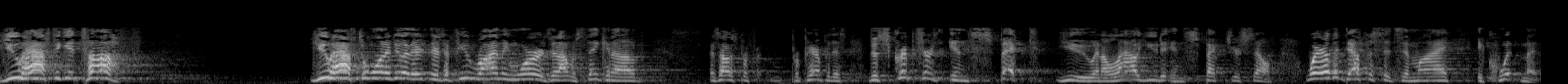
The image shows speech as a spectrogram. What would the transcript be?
You have to get tough. You have to want to do it. There, there's a few rhyming words that I was thinking of as I was pre- preparing for this. The scriptures inspect you and allow you to inspect yourself. Where are the deficits in my equipment?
